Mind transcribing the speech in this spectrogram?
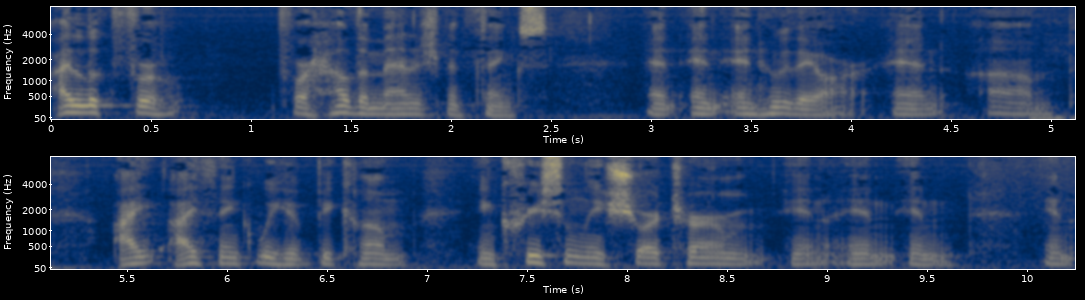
I look for for how the management thinks, and, and, and who they are, and um, I I think we have become increasingly short term in in. in in,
